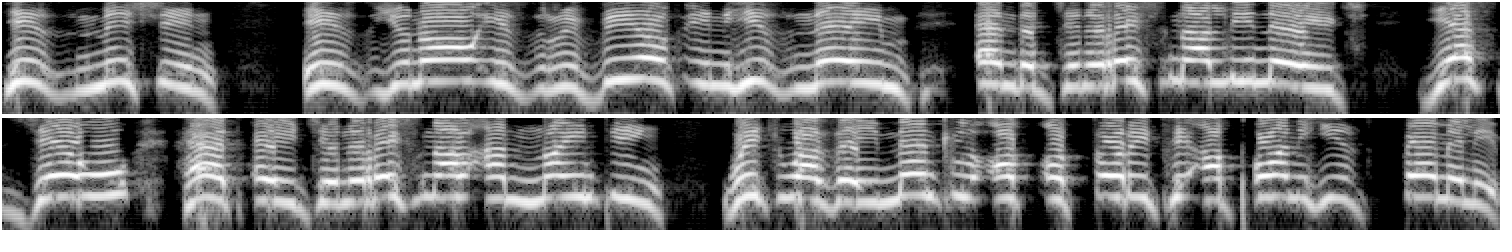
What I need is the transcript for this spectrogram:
his mission is you know is revealed in his name and the generational lineage yes jehu had a generational anointing which was a mantle of authority upon his family.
